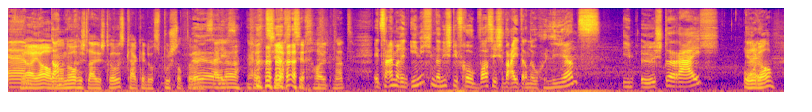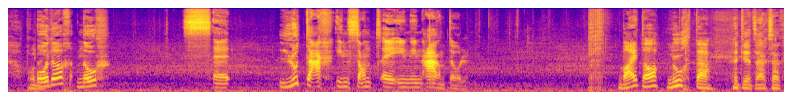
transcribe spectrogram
Ähm, ja, ja, aber dann, danach ist leider Straußkacke durchs Bustertal. Ja, ja. Ja. Das zieht sich halt nicht. Jetzt sind wir in Innichen, dann ist die Frage, was ist weiter nach Lienz im Österreich. Oder? Oder nach äh, Luttach in, Sand, äh, in, in Arntal? Weiter, Luchta. Hätte ich jetzt auch gesagt.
